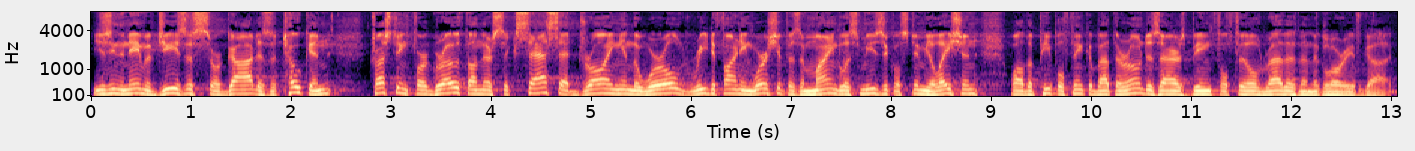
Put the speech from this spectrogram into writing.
using the name of Jesus or God as a token, trusting for growth on their success at drawing in the world, redefining worship as a mindless musical stimulation, while the people think about their own desires being fulfilled rather than the glory of God.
